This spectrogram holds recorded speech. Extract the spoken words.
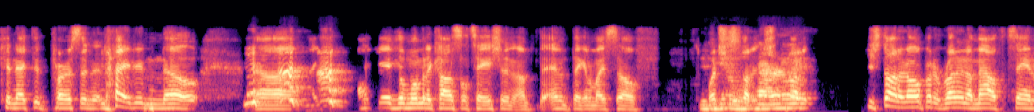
connected person, and I didn't know. Uh, I gave the woman a consultation, I'm, and I'm thinking to myself, Did Once you you get a little started- paranoid? started- she started opening, running her mouth, saying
